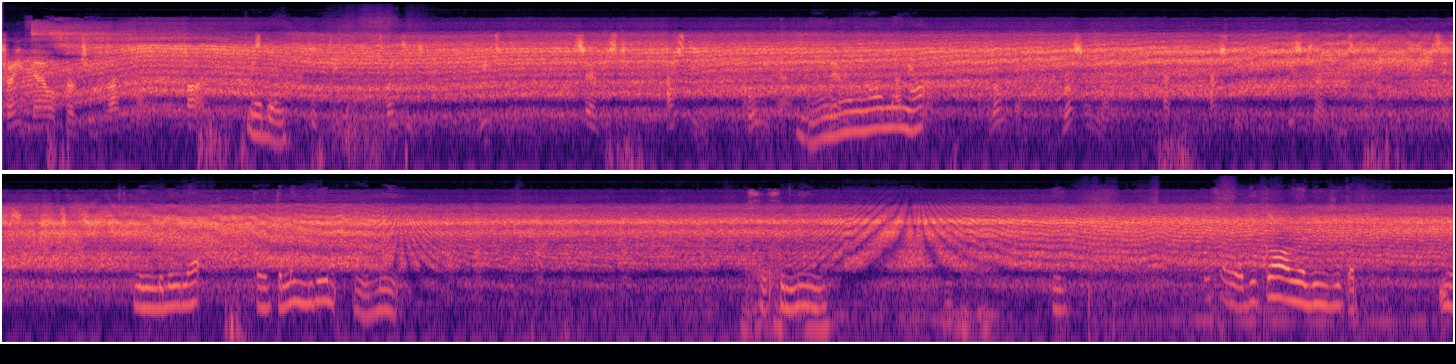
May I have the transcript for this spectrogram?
train now approaching platform 5, เดี๋ยวเดี๋ยว 15, 22, Newton, service to Aston, calling out, เล่น Merrick, แล้วเล่นแล้ว Rover, Russell Lane, and Aston. This train is six coaches. เล่นไปได้แล้วแต่จะเล่นไม่ได้อ่าน ใน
